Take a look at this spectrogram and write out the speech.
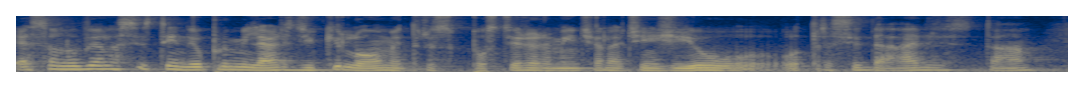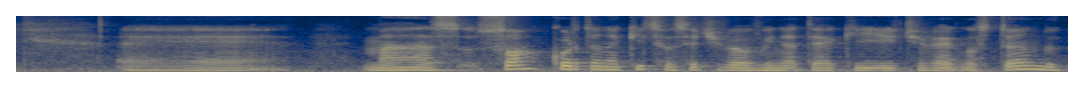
Essa nuvem ela se estendeu por milhares de quilômetros, posteriormente ela atingiu outras cidades. Tá? É Mas só cortando aqui, se você estiver ouvindo até aqui e estiver gostando,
